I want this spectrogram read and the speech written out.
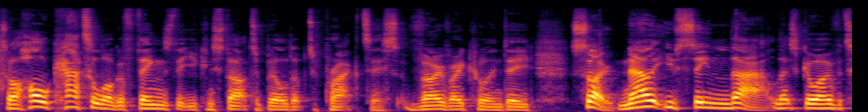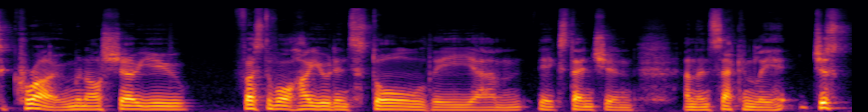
So a whole catalogue of things that you can start to build up to practice. Very, very cool indeed. So now that you've seen that, let's go over to Chrome and I'll show you First of all, how you would install the, um, the extension, and then secondly, just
